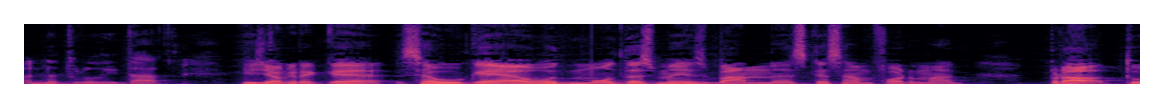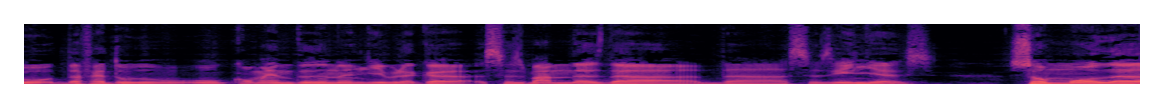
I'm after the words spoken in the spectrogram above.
en naturalitat. I jo crec que segur que hi ha hagut moltes més bandes que s'han format, però tu, de fet, ho, ho comentes en el llibre, que les bandes de, de les illes són molt de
